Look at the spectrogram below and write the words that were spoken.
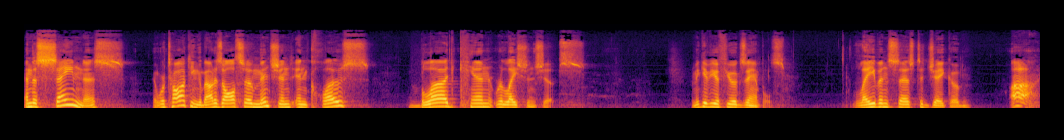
And the sameness that we're talking about is also mentioned in close blood kin relationships. Let me give you a few examples. Laban says to Jacob, Ah,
